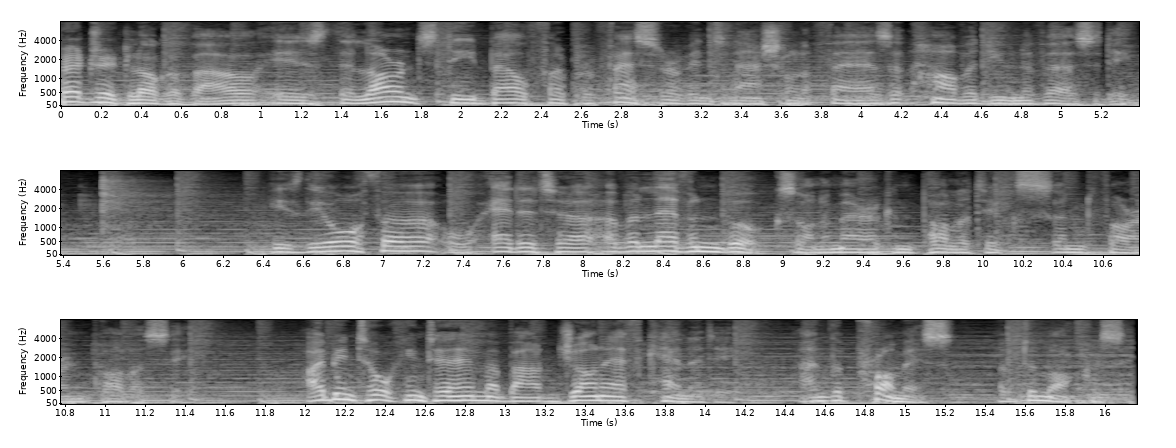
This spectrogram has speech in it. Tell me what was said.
Fredrik Logevall is the Laurence D. Belfer Professor of International Affairs at Harvard University. He's the author or editor of 11 books on American politics and foreign policy. I've been talking to him about John F. Kennedy and the promise of democracy.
